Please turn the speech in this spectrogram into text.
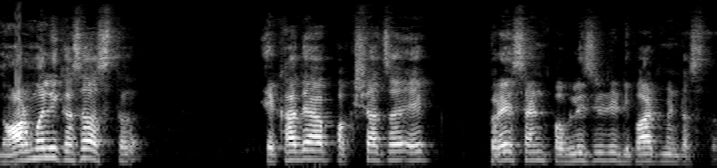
नॉर्मली कसं असतं एखाद्या पक्षाचं एक प्रेस अँड पब्लिसिटी डिपार्टमेंट असतं.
